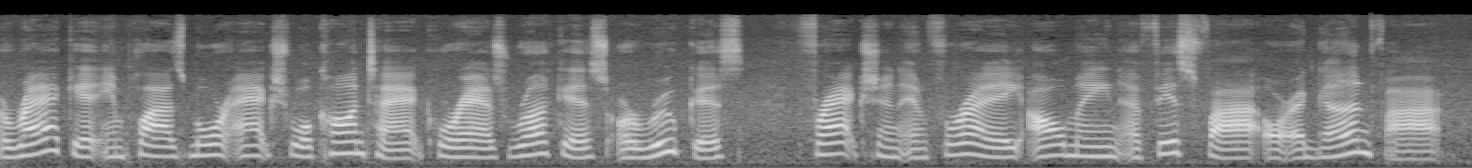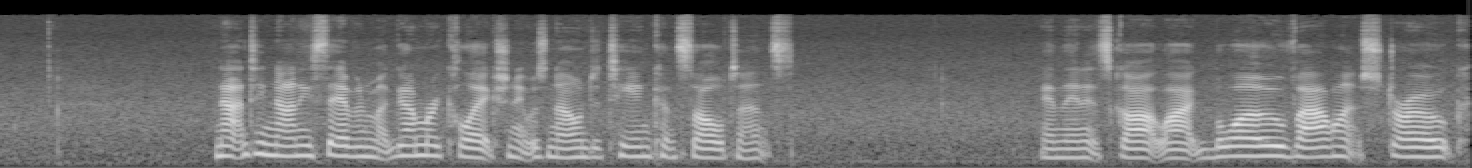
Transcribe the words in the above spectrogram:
A racket implies more actual contact, whereas ruckus or ruckus, fraction, and fray all mean a fist fight or a gunfight. 1997 Montgomery Collection, it was known to 10 consultants and then it's got like blow, violent stroke,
